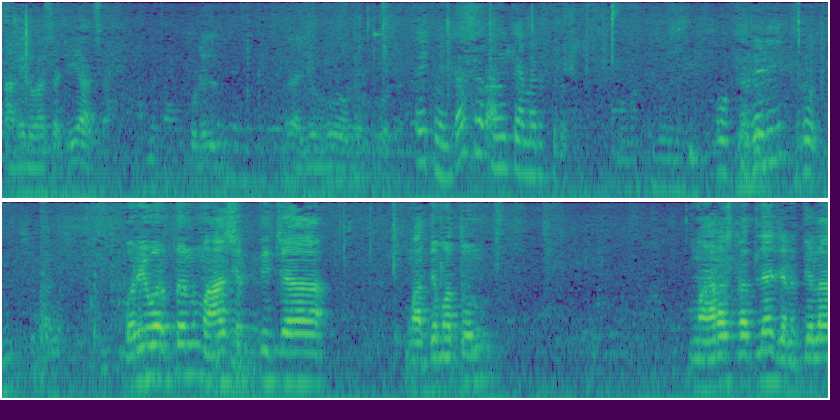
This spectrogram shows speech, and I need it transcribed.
सामील व्हायसाठी यायचं आहे. पुढील राजीव. एक मिनिट सर आम्ही कॅमेरा फिरू ओके रेडी परिवर्तन महाशक्तीच्या माध्यमातून महाराष्ट्रातल्या जनतेला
